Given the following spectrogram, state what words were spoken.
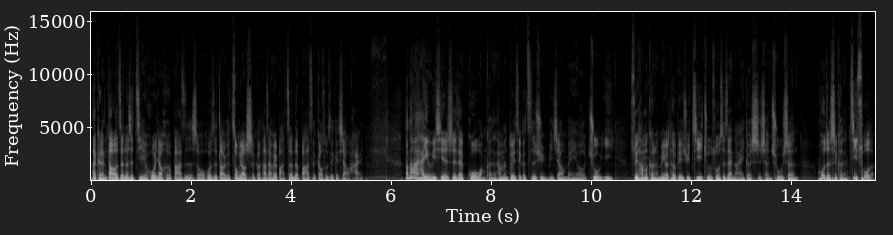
那可能到了真的是结婚要合八字的时候，或者是到一个重要时刻，他才会把真的八字告诉这个小孩。那当然还有一些是在过往，可能他们对这个资讯比较没有注意，所以他们可能没有特别去记住说是在哪一个时辰出生，或者是可能记错了，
